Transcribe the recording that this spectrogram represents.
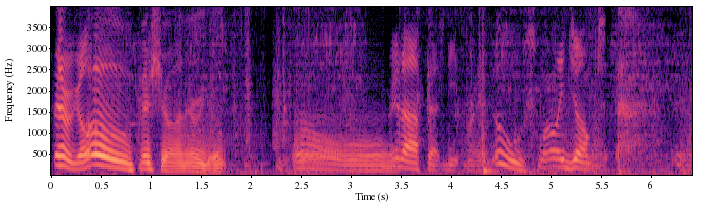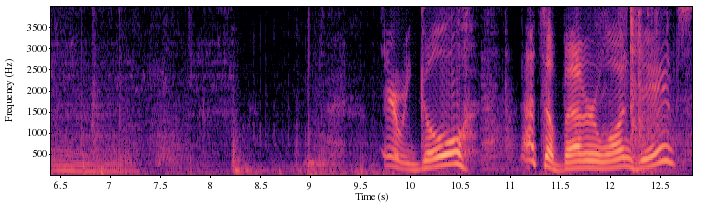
There we go. Oh, fish on. There we go. Oh. Right off that deep break. Ooh, Smalley jumped. There we go. That's a better one, James.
